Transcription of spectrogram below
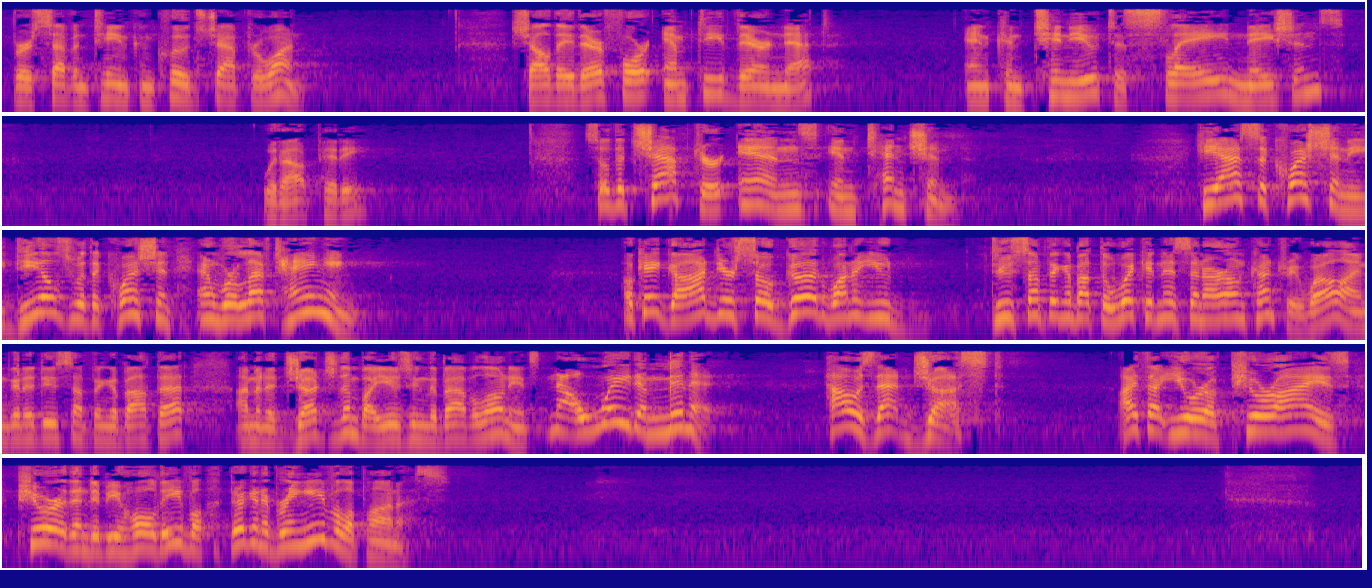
Verse 17 concludes chapter 1. Shall they therefore empty their net and continue to slay nations without pity? So the chapter ends in tension. He asks a question, he deals with a question, and we're left hanging. Okay, God, you're so good. Why don't you do something about the wickedness in our own country. Well, I'm going to do something about that. I'm going to judge them by using the Babylonians. Now, wait a minute. How is that just? I thought you were of pure eyes, purer than to behold evil. They're going to bring evil upon us.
